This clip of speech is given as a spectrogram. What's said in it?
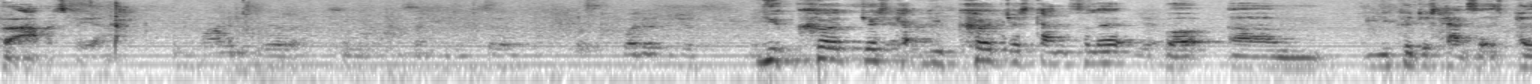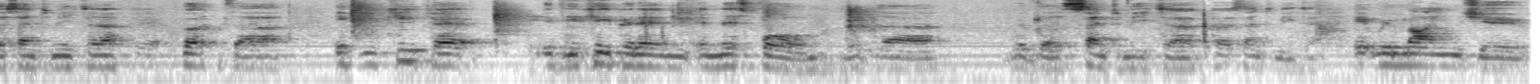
per atmosphere. Why is there like two centimeters? Why don't you? Could just you could just cancel it, Yeah. but um, you could just cancel it as per centimetre. Yeah. But uh, if you keep it if you keep it in, in this form with the with the centimetre per centimetre, it reminds you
